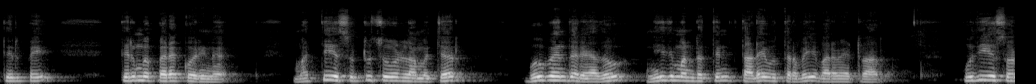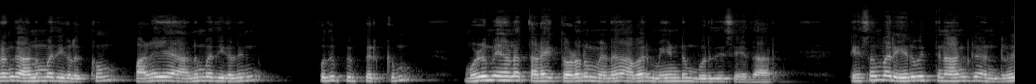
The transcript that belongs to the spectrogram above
தீர்ப்பை திரும்பப் பெறக் கோரின. மத்திய சுற்றுச்சூழல் அமைச்சர் பூபேந்தர் யாதவ் நீதிமன்றத்தின் தடை உத்தரவை வரவேற்றார். புதிய சுரங்க அனுமதிகளுக்கும், பழைய அனுமதிகளின் புதுப்பிப்பிற்கும் முழுமையான தடை தொடரும் என அவர் மீண்டும் உறுதி செய்தார். டிசம்பர் இருபத்தி நான்கு அன்று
